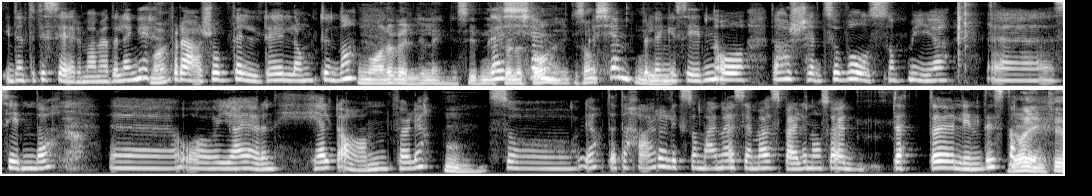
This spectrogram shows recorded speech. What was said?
identifisere meg med det lenger. Nei. For det er så veldig langt unna. Og nå er det veldig lenge siden Det er føles da, kjempe, ikke sant? Mm. kjempelenge siden, og det har skjedd så voldsomt mye eh, siden da. Eh, og jeg er en helt annen, føler jeg. Mm. Så ja, dette her er liksom meg. Når jeg ser meg i speilet nå, så er dette Lindis, da. Det var egentlig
